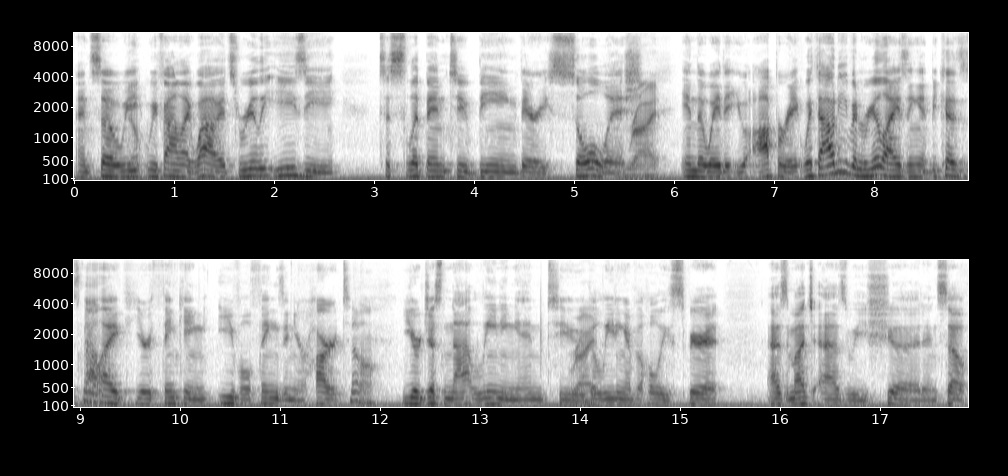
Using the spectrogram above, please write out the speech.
and so we Yeah. we found like wow it's really easy to slip into being very soulish Right. in the way that you operate without even realizing it because it's not No. like you're thinking evil things in your heart No. you're just not leaning into Right. the leading of the Holy Spirit as much as we should. And so,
